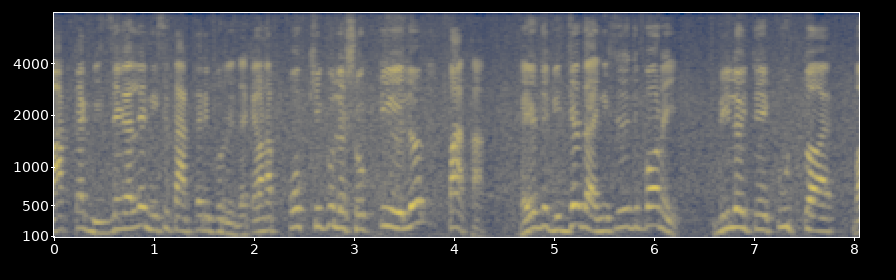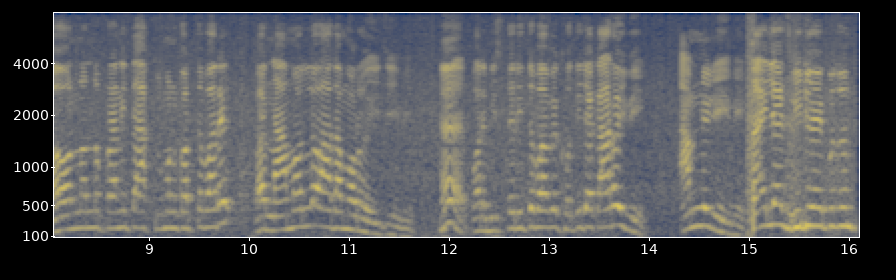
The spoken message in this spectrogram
পাকটা ভিজে গেলে নিচে তাড়াতাড়ি পড়ে যায়। কেননা পক্ষীগুলো শক্তি হইল পাখা। এই যদি ভিজে যায়, নিচে যদি পড়ে বিলইতে কুত্তায় বা অন্যান্য প্রাণীতে আক্রমণ করতে পারে, বা না মরলেও আদা মর হয়ে যাবে হ্যাঁ পরে বিস্তারিতভাবে ক্ষতিটা কার হইবে? আমনি রইবে তাইলে আজ ভিডিও এই পর্যন্ত।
